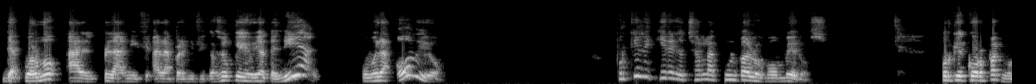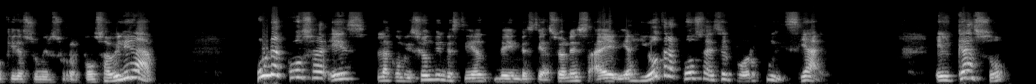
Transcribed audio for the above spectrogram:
de acuerdo al a la planificación que ellos ya tenían, como era obvio. ¿Por qué le quieren echar la culpa a los bomberos? Porque Corpac no quiere asumir su responsabilidad. Una cosa es la Comisión de, Investiga de Investigaciones Aéreas y otra cosa es el Poder Judicial. El caso,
